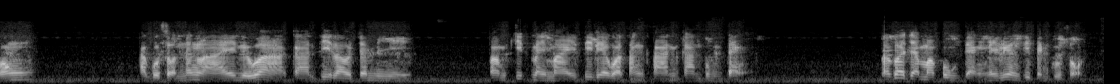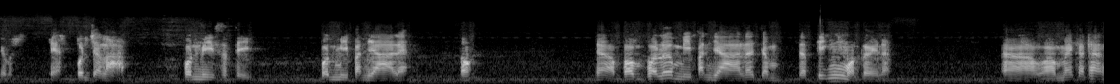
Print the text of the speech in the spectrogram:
ของ อกุศลทั้งหลาย หรือว่าการที่เราจะมีความคิดใหม่ ๆ ที่เรียกว่าสังขารการปรุงแต่งเราก็จะมาปรุงแต่งในเรื่องที่เป็นกุศลใช่ไหมเนี่ยคนฉลาด คนมีสติ คนมีปัญญาแล้วเนาะเนี่ยพอพอเริ่มมีปัญญาแล้วจะจะทิ้งหมดเลยนะอ่าแม้กระทั่ง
